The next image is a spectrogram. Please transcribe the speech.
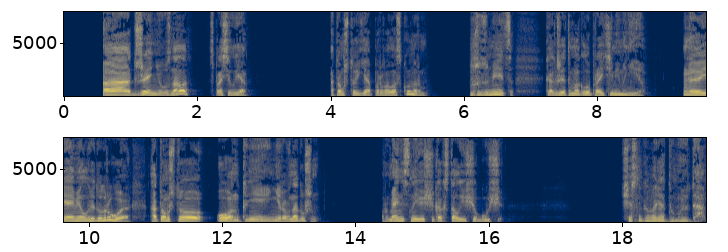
— А Дженни узнала? — спросил я. О том, что я порвала с Конором? Ну, разумеется, как же это могло пройти мимо нее? Э, я имел в виду другое. О том, что он к ней неравнодушен. Румянец на ее щеках стал еще гуще. Честно говоря, думаю, да.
